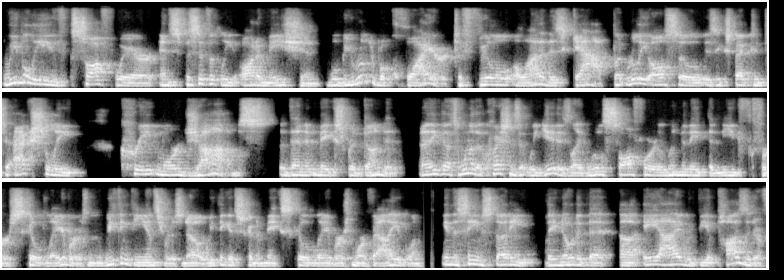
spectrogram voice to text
We believe software and specifically automation will be really required to fill a lot of this gap, but really also is expected to actually create more jobs than it makes redundant. And I think that's one of the questions that we get is like, will software eliminate the need for skilled laborers? And we think the answer is no. We think it's going to make skilled laborers more valuable. In the same study, they noted that uh, AI would be a positive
